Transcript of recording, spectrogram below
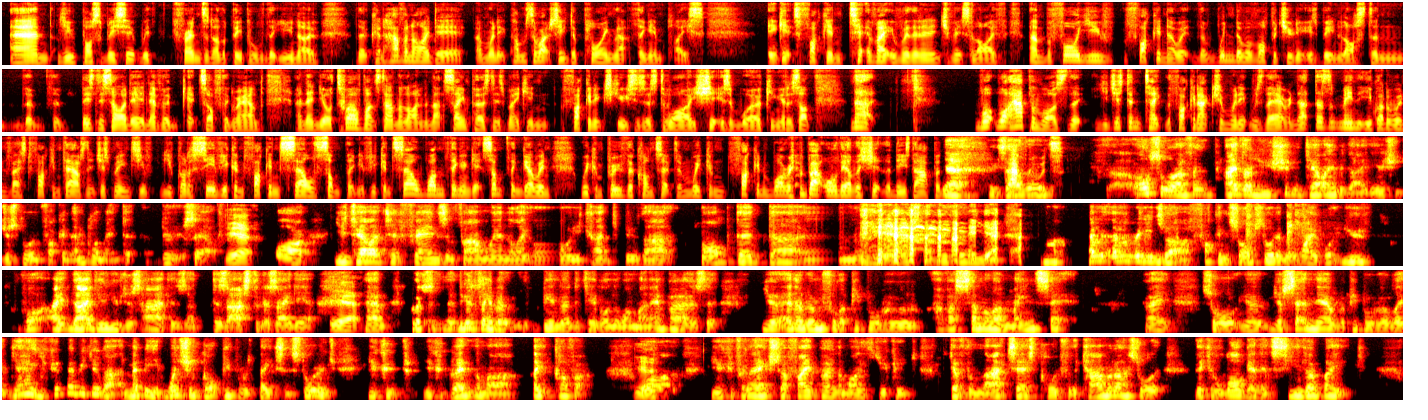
and you possibly sit with friends and other people that you know that can have an idea and when it comes to actually deploying that thing in place it gets fucking titivated within an inch of its life and before you fucking know it the window of opportunity has been lost and the the business idea never gets off the ground and then you're 12 months down the line and that same person is making fucking excuses as to why shit isn't working and it's like nah what what happened was that you just didn't take the fucking action when it was there, and that doesn't mean that you've got to invest fucking thousand. It just means you've you've got to see if you can fucking sell something. If you can sell one thing and get something going, we can prove the concept, and we can fucking worry about all the other shit that needs to happen Yeah, exactly. afterwards. Also, I think either you shouldn't tell anybody the idea, you should just go and fucking implement it, do it yourself. Yeah, Or you tell it to friends and family, and they're like, "Oh, you can't do that." Bob did that, and then he lost everything. yeah, every, everybody's got a fucking sob story about why what you what I, the idea you've just had is a disastrous idea. Yeah. Um, because the, the good thing about being around the table in the one man empire is that you're in a room full of people who have a similar mindset, right? So you're you're sitting there with people who are like, yeah, you could maybe do that, and maybe once you've got people's bikes in storage, you could you could rent them a bike cover, Yeah. or you could for an extra five pound a month, you could give them the access code for the camera so that they can log in and see their bike.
